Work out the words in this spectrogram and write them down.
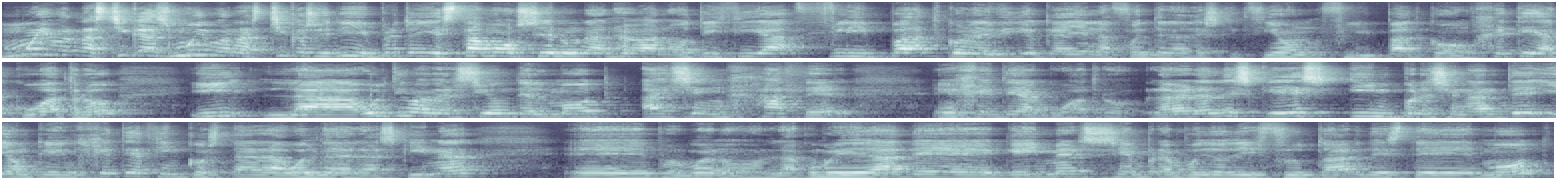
Muy buenas chicas, muy buenas chicos, soy DJ Preto y estamos en una nueva noticia. Flipad con el vídeo que hay en la fuente de la descripción. Flipad con GTA 4 y la última versión del mod Eisenhather en GTA 4. La verdad es que es impresionante y aunque en GTA 5 está a la vuelta de la esquina, eh, pues bueno, la comunidad de gamers siempre han podido disfrutar de este mod.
